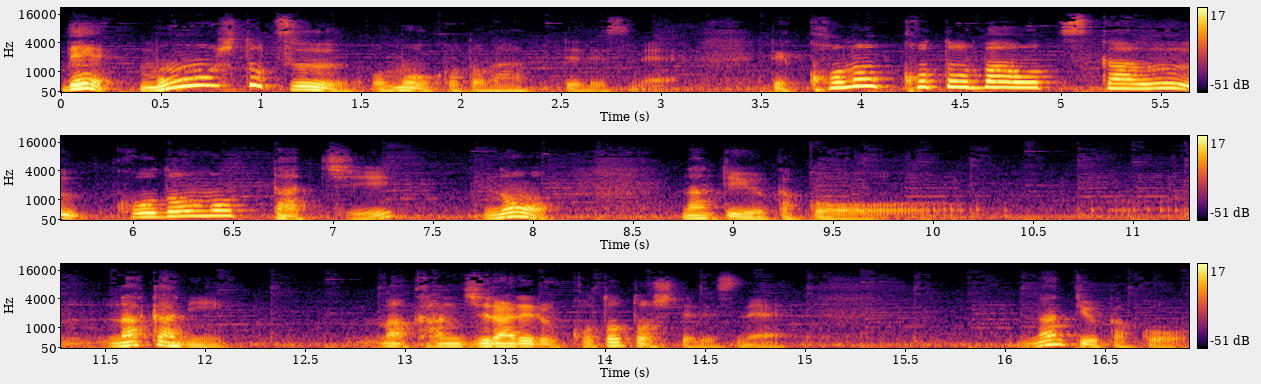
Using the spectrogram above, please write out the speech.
でもう一つ思うことがあってですねでこの言葉を使う子どもたちの何て言うかこう中に、まあ、感じられることとしてですね何て言うかこ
